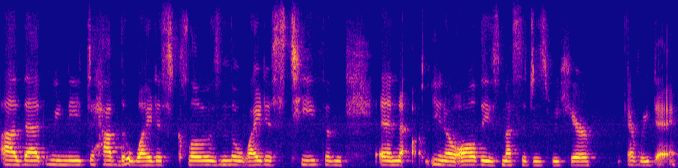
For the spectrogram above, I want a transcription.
uh, that we need to have the whitest clothes and the whitest teeth and, and you know, all these messages we hear every day.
